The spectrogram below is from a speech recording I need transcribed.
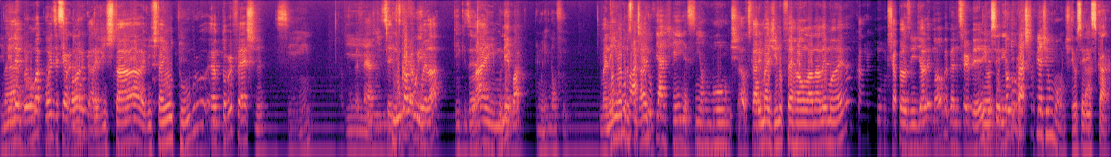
E me lembrou uma coisa aqui agora, cara. A gente tá, a gente tá em outubro, é Oktoberfest, né? Sim. E você, Nunca você fui. foi lá? Quem quiser Lá em Munique? Em Munique não fui. Mas nem em Todo outra mundo acha cidade. que eu viajei assim, a um monte. Ah, Os caras imaginam o ferrão lá na Alemanha, um chapeuzinho de alemão, bebendo cerveja. Eu seria, Todo cara. acha que eu viajei um monte. eu seria Tá. esse cara.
